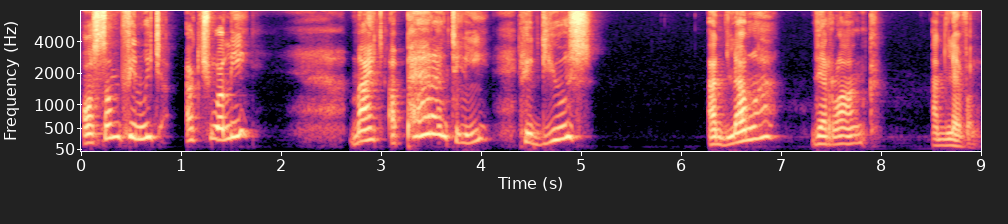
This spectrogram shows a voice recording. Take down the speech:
or something which actually might apparently reduce and lower their rank and level.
